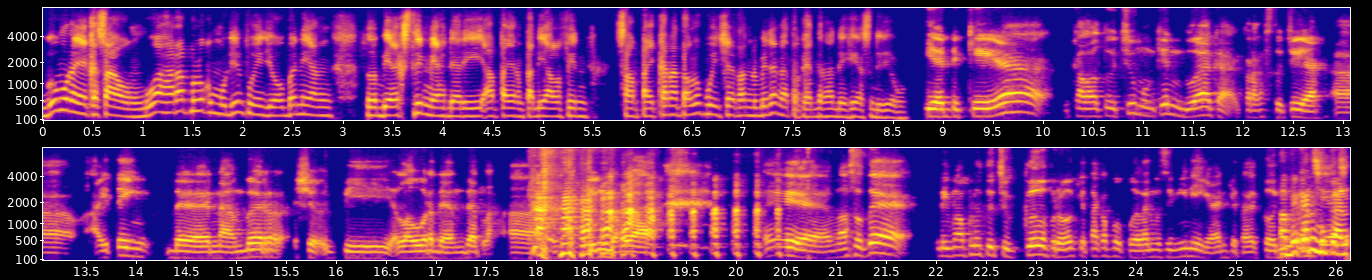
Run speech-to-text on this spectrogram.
gue mau nanya ke Saung, gue harap lu kemudian punya jawaban yang lebih ekstrim ya dari apa yang tadi Alvin sampaikan atau lu punya catatan berbeda nggak terkait dengan De Gea sendiri, Ung? Ya De Gea kalau tujuh mungkin gue agak kurang setuju ya. Uh, I think the number should be lower than that lah. Uh, I think bahwa iya maksudnya 57 gol bro kita kebobolan musim ini kan kita goal Tapi kan bukan-.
